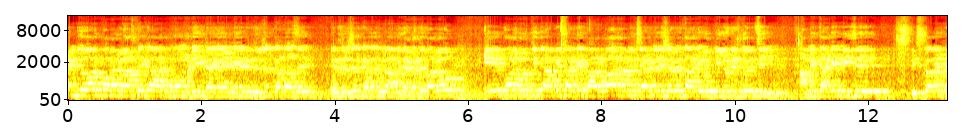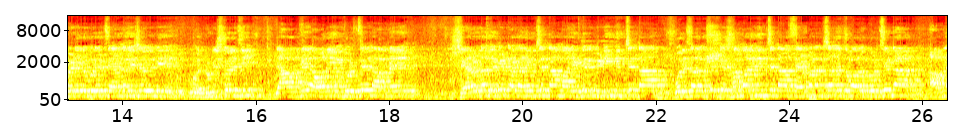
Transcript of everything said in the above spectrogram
এমডি হওয়ার পরের মাস থেকে আর কোনো মিটিং দেয় না। এখানে রেজলিউশন খাতা আছে। রেজলিউশন খাতাগুলো আমি দেখাতে পারব। এর পরবর্তীতে আমি তাকে বারবার আমি চেয়ারম্যান হিসেবে তাকে উকিল নোটিশ করেছি। আমি তাকে নিজে স্কয়ার ফেডের উপরে চেয়ারম্যান হিসেবে নোটিশ করেছি যে আপনি অনিয়ম করছেন, আপনি শেয়ার হোল্ডারদেরকে টাকা দিচ্ছেন না মালিকদের মিটিং দিচ্ছেন না, পরিচালকদেরকে সম্মানী দিচ্ছেন না চেয়ারম্যানের সাথে যোগাযোগ করছেন না, আপনি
